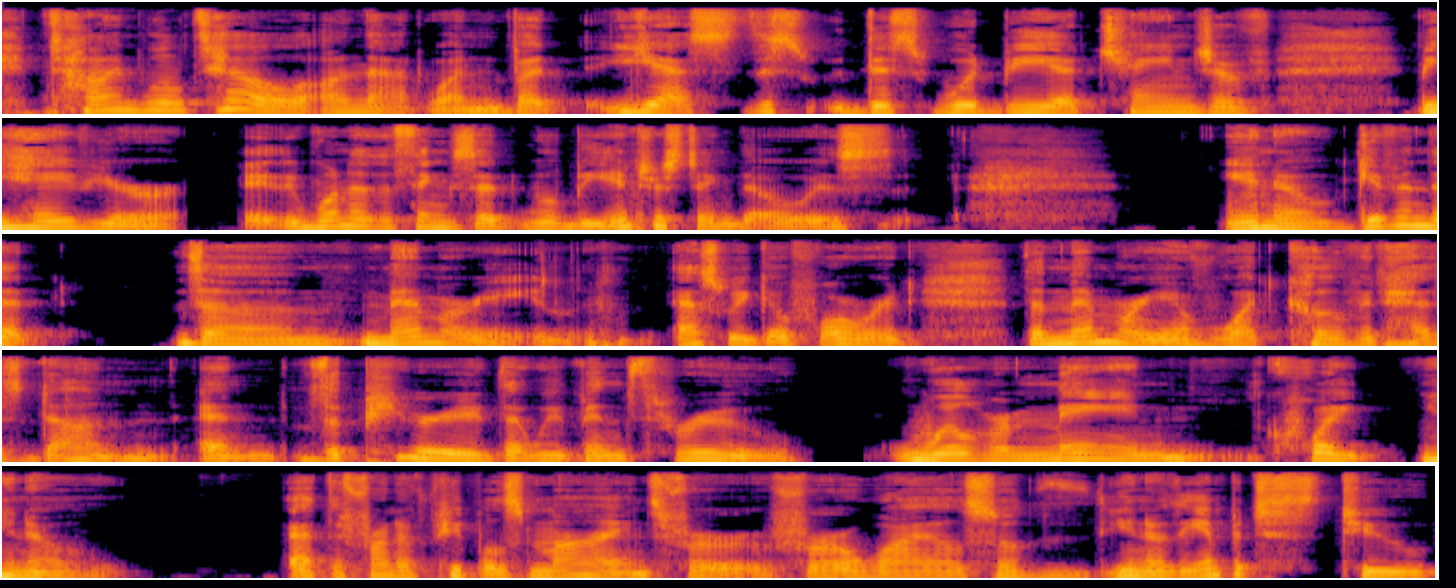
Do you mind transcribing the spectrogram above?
time will tell on that one. But yes, this, this would be a change of behavior. Eh, one of the things that will be interesting though is, you know, given that the memory as we go forward, the memory of what COVID has done and the period that we've been through will remain quite, you know, at the front of people's minds for, for a while. So, you know, the impetus to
